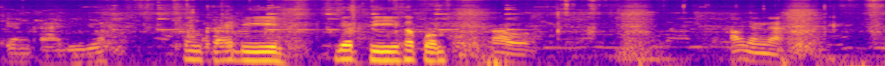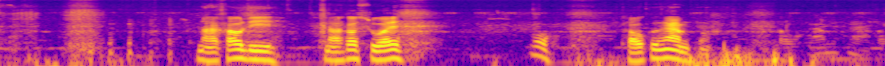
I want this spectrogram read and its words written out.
แข้งขาดีอยู่แข้งขาดีเรียบดีครับผมเข้าเข้ายังเนี่ยหนาเขาดีหนาเขาสวย โอ้เขาคืองามจังเขาน้ำหนาเขา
